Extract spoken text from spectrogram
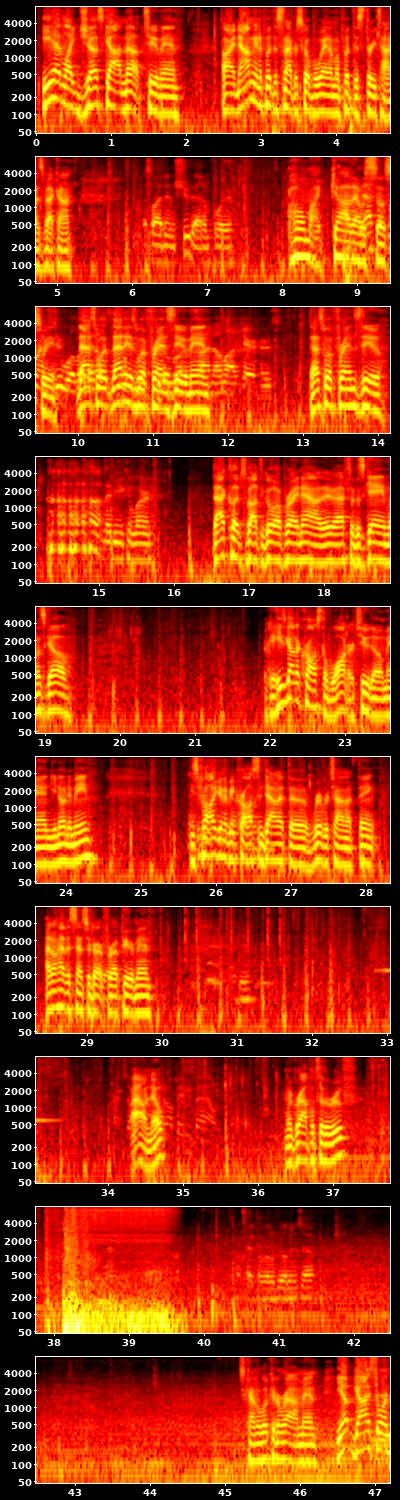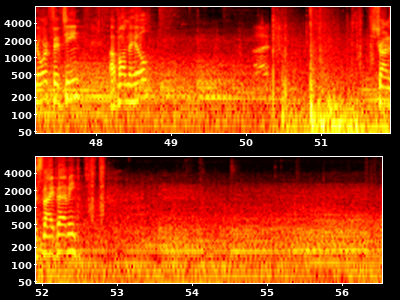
He had like just gotten up too, man. All right, now I'm gonna put the sniper scope away and I'm gonna put this three times back on. That's why I didn't shoot at him for you. Oh my god, that was so sweet. do, Warlord. That's what that is what friends do, man. time to unlock characters. That's what friends do. Maybe you can learn. That clip's about to go up right now dude, after this game. Let's go. Okay, he's got to cross the water too, though, man. You know what I mean? He's probably going to be crossing down at the river town, I think. I don't have a sensor dart for up here, man. I do. Wow, nope. drop inbound. I'm going to grapple to the roof. I'll the little buildings out. Just kind of looking around, man. Yep, guys to our north, 15. Up on the hill. Trying to snipe at me.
